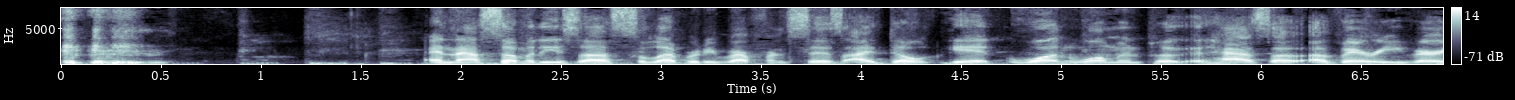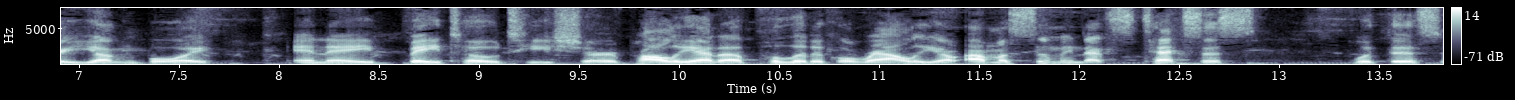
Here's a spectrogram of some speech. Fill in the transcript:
and now some of these uh, celebrity references I don't get. One woman put, has a, a very, very young boy in a Beto t-shirt, probably at a political rally. I'm assuming that's Texas with this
